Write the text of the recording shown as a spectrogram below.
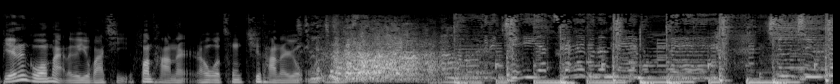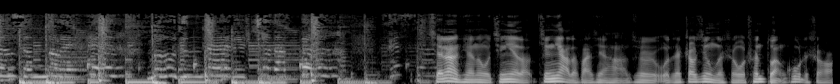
别人给我买了个 U 八七，放他那儿，然后我从去他那儿用。前两天呢，我惊讶的惊讶的发现哈，就是我在照镜子的时候，我穿短裤的时候，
